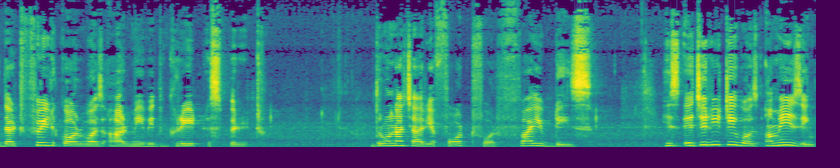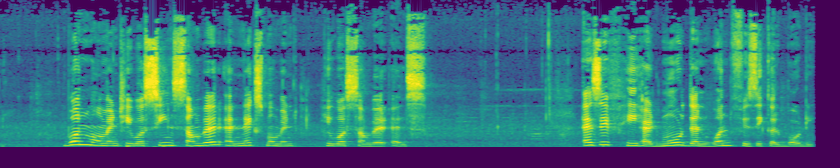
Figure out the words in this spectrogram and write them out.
that filled Kaurava's army with great spirit. Dronacharya fought for five days. His agility was amazing. One moment he was seen somewhere, and next moment he was somewhere else as if he had more than one physical body.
